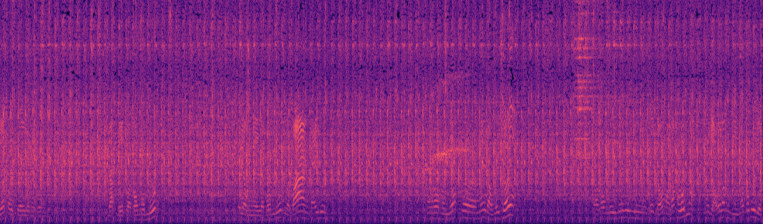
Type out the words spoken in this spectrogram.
rất ok luôn bà con đặc biệt là con bơm nước dòng này là bơm nước là ba cây luôn. Không thôi mình gác ờ, mấy đầu mấy sới và con đi mấy cái, cái chỗ mà đất lúng á nó giỏi lắm vì nó có bố dục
